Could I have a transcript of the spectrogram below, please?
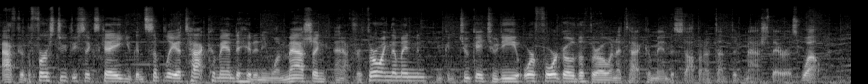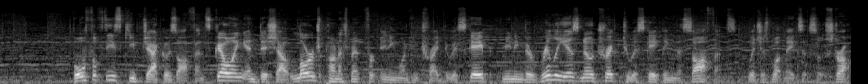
After the first 236k, you can simply attack command to hit anyone mashing, and after throwing the minion, you can 2k2d or forego the throw and attack command to stop an attempted mash there as well. Both of these keep Jack-O's offense going and dish out large punishment for anyone who tried to escape, meaning there really is no trick to escaping this offense, which is what makes it so strong.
